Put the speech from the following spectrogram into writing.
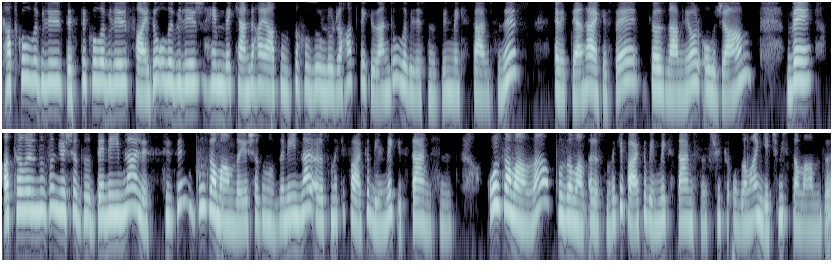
katkı olabilir, destek olabilir, fayda olabilir hem de kendi hayatınızda huzurlu, rahat ve güvende olabilirsiniz. Bilmek ister misiniz? Evet diyen herkese gözlemliyor olacağım. Ve atalarınızın yaşadığı deneyimlerle sizin bu zamanda yaşadığınız deneyimler arasındaki farkı bilmek ister misiniz? O zamanla bu zaman arasındaki farkı bilmek ister misiniz? Çünkü o zaman geçmiş zamandı,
